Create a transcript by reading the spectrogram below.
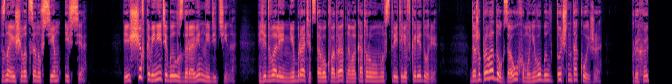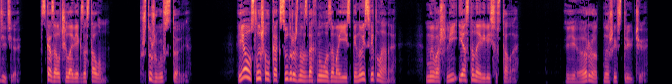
знающего цену всем и вся. Еще в кабинете был здоровенный детина. Едва ли не братец того квадратного, которого мы встретили в коридоре. Даже проводок за ухом у него был точно такой же. «Проходите», — сказал человек за столом. «Что же вы встали?» Я услышал, как судорожно вздохнула за моей спиной Светлана. Мы вошли и остановились у стола. «Я рад нашей встрече»,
